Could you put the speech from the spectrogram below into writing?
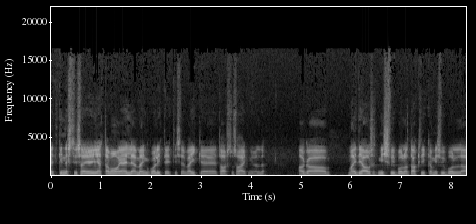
et kindlasti see jätab oma jälje mängu kvaliteeti, see väike taastusaeg nii-öelda. aga ma ei tea ausalt, mis võib olla taktika, mis võib olla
